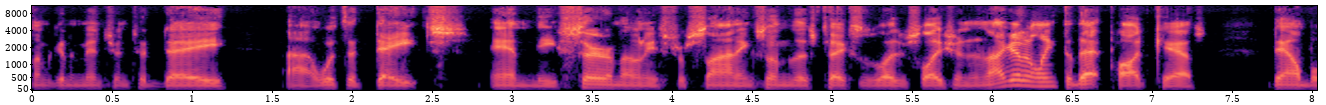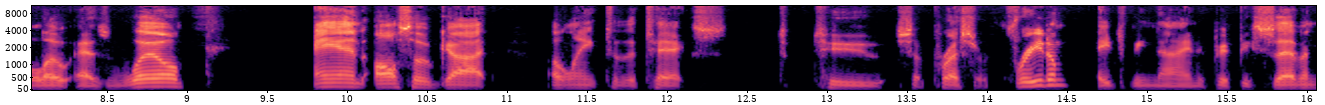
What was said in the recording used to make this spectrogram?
I'm going to mention today uh, with the dates and the ceremonies for signing some of this Texas legislation. And I got a link to that podcast down below as well. And also got a link to the text to suppressor freedom, HB 957.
